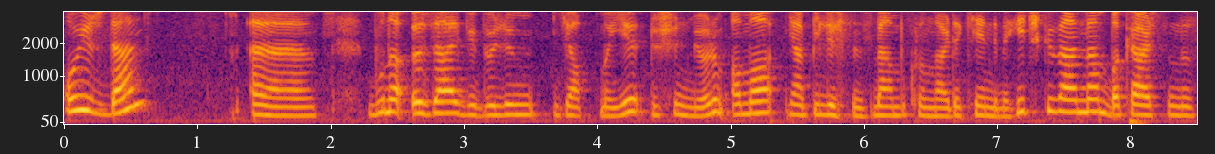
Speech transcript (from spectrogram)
O yüzden Buna özel bir bölüm yapmayı düşünmüyorum ama ya bilirsiniz ben bu konularda kendime hiç güvenmem. Bakarsınız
